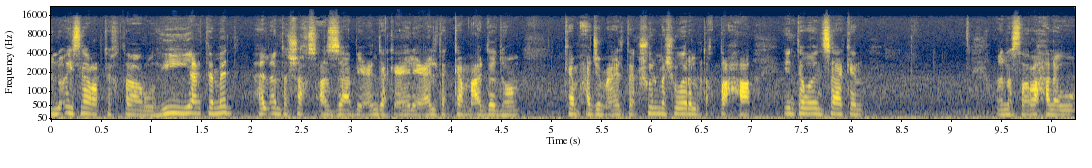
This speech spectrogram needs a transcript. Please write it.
إنه أي سيارة بتختاره هي يعتمد هل أنت شخص عزابي عندك عيلة عيلتك كم عددهم كم حجم عيلتك شو المشاوير اللي بتقطعها أنت وين ساكن أنا صراحة لو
